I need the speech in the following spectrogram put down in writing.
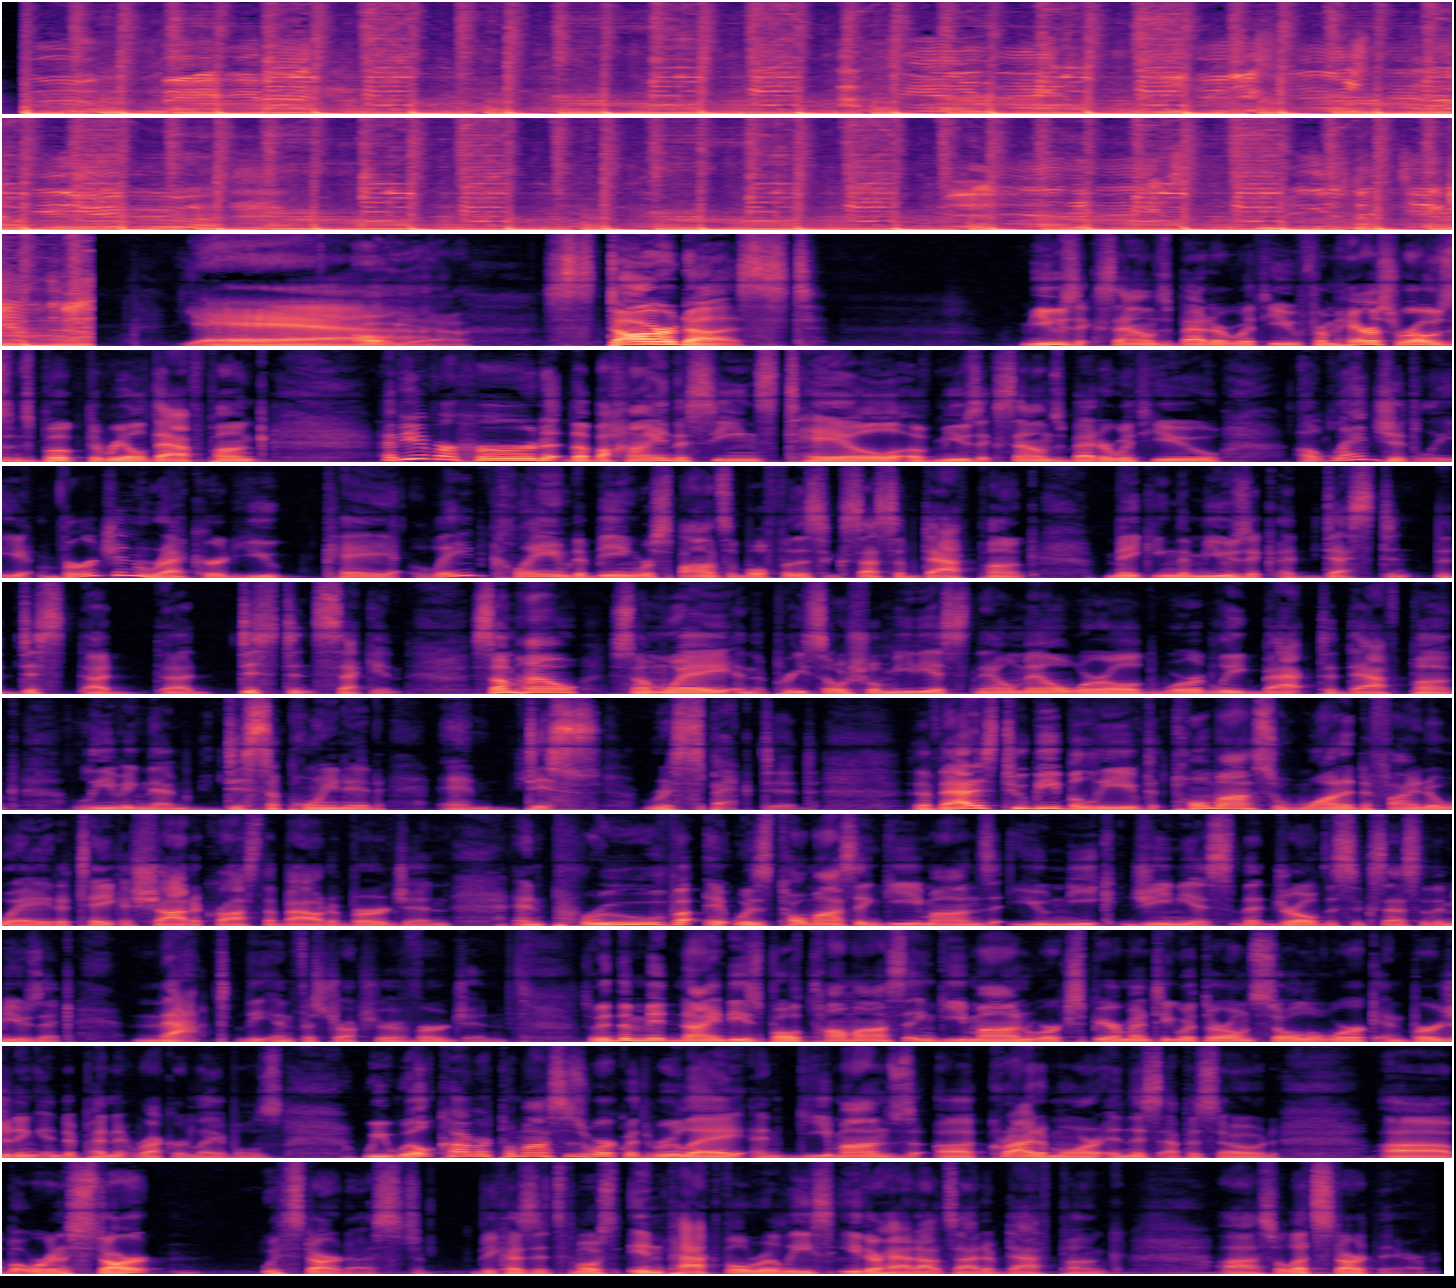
Yeah. Oh yeah. Stardust. Music sounds better with you. From Harris Rosen's book, The Real Daft Punk. Have you ever heard the behind the scenes tale of Music Sounds Better with You? Allegedly, Virgin Record UK laid claim to being responsible for the success of Daft Punk, making the music a, distant, a, dis, a, a distant second. Somehow, some way, in the pre social media snail mail world, word leaked back to Daft Punk, leaving them disappointed and disrespected. If that is to be believed, Tomas wanted to find a way to take a shot across the bow to Virgin and prove it was Tomas and Guy-Man's unique genius that drove the success of the music, not the infrastructure of Virgin. So in the mid 90s, both Tomas and Guy-Man were experimenting with their own solo work and burgeoning independent record labels. We will cover Tomas's work with Roulé and Guy-Man's uh, Crydamoure in this episode, uh, but we're going to start with Stardust because it's the most impactful release either had outside of Daft Punk. Uh, so let's start there.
